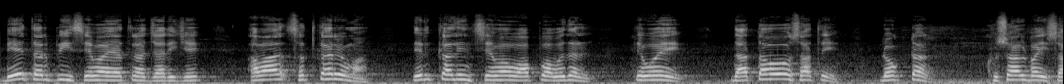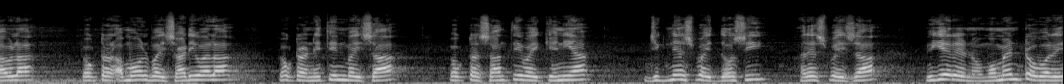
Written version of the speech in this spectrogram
બે તરફી સેવા જારી છે. આવા સત્કાર્યોમાં દીર્ઘકાલીન સેવાઓ આપવા બદલ તેઓએ દાતાઓ સાથે doctor Khushalbhai Savla, doctor Amolbhai Sadiwala, doctor Nitinbhai Shah, doctor Shantibhai Kenia Jigneshbhai Doshi, Hareshbhai Shah વગેરેનો મોમેન્ટો વડે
